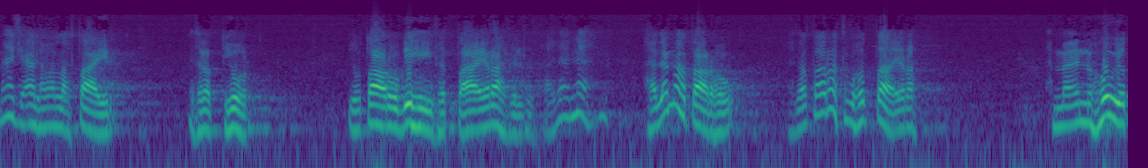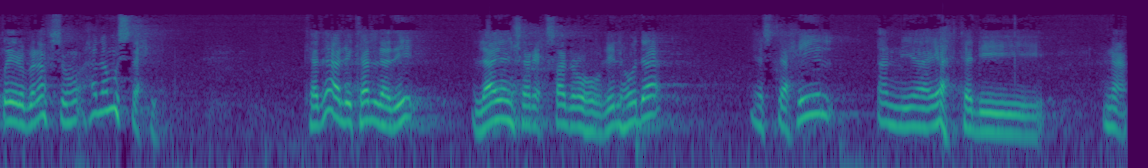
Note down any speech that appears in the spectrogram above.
ما جعله والله طائر مثل الطيور. يطار به في الطائرة في هذا لا هذا ما طاره. هذا طارت به الطائرة. أما أنه هو يطير بنفسه هذا مستحيل. كذلك الذي لا ينشرح صدره للهدى يستحيل أن يهتدي. نعم.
